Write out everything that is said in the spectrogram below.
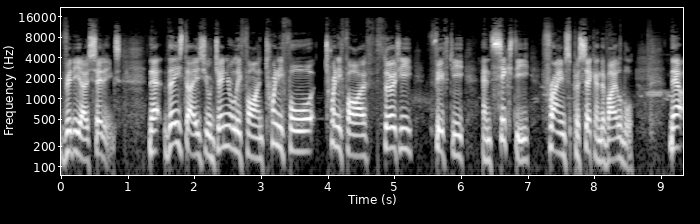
video settings. Now, these days you'll generally find 24, 25, 30, 50 and 60 frames per second available. Now,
